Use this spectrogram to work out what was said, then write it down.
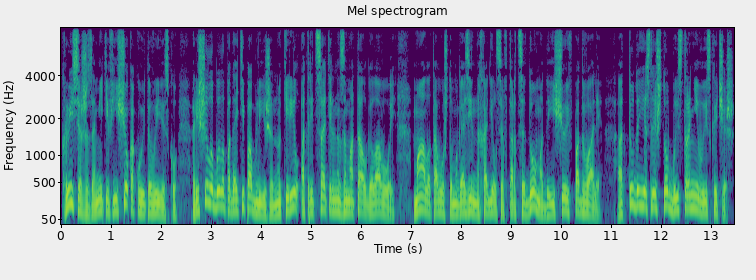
Крыся же, заметив еще какую-то вывеску, решила было подойти поближе, но Кирилл отрицательно замотал головой. Мало того, что магазин находился в торце дома, да еще и в подвале. Оттуда, если что, быстро не выскочишь.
